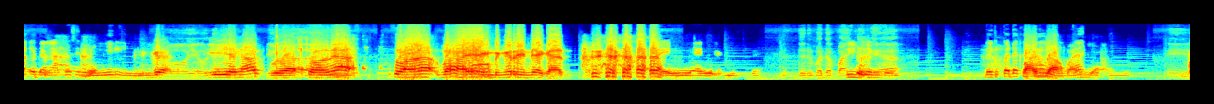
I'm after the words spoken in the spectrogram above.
udah ngaku sendiri. enggak Oh, ya udah. iya ngaku Ya lah. soalnya soalnya bahaya yang dengerin ya kan Oh, iya iya gitu. daripada panjang ya. Daripada Panjang, ketahuan. panjang. Iya.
